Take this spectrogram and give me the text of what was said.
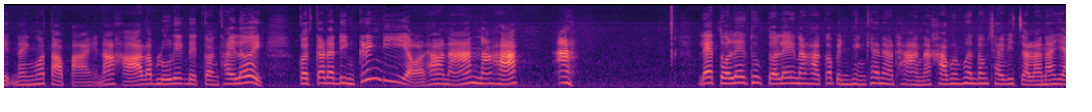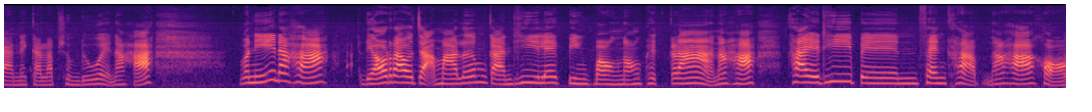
ด็ดๆ ในงวดต่อไปนะคะ รับรู้เลขเด็ดก่อนใครเลย กดกระดิ่งกริ้งเดียวเท่านั้นนะคะอะและตัวเลขทุกตัวเลขนะคะ ก็เป็นเพียงแค่แนวทางนะคะ เพื่อนๆต้องใช้วิจารณญาณในการรับชมด้วยนะคะ วันนี้นะคะ เดี๋ยวเราจะมาเริ่มกันที่เลขปิงปองน้องเพชรกล้านะคะ ใครที่เป็นแฟนคลับนะคะของ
